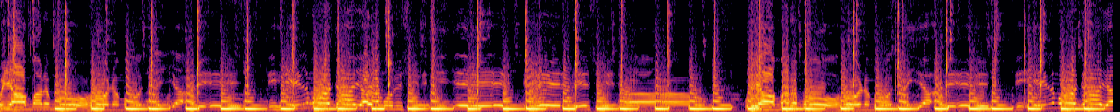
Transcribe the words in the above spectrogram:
ওই আমার মোহন মজাইয়া রে দিল মজাইয়া মুর্শিদ দিয়ে এর দেশে যাও। ওই আমার মোহন মজাইয়া রে দিল মজায়া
